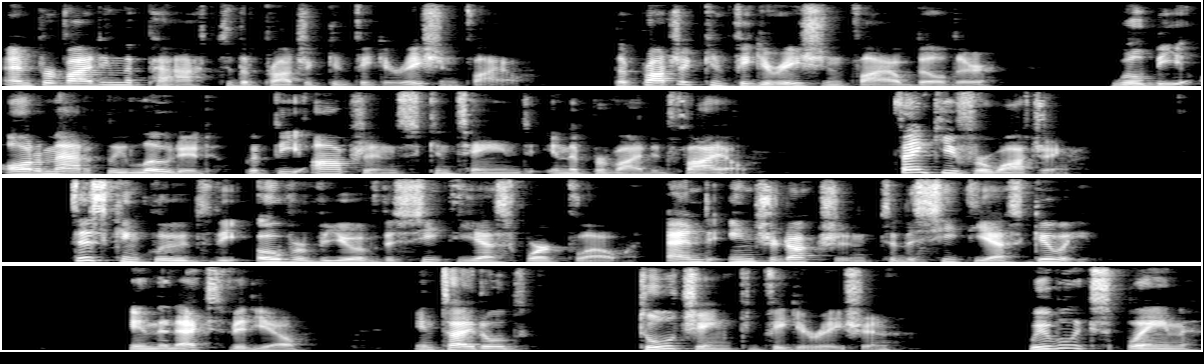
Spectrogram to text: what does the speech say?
and providing the path to the project configuration file. The project configuration file builder will be automatically loaded with the options contained in the provided file. Thank you for watching. This concludes the overview of the CTS workflow and introduction to the CTS GUI. In the next video, entitled Toolchain Configuration, we will explain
